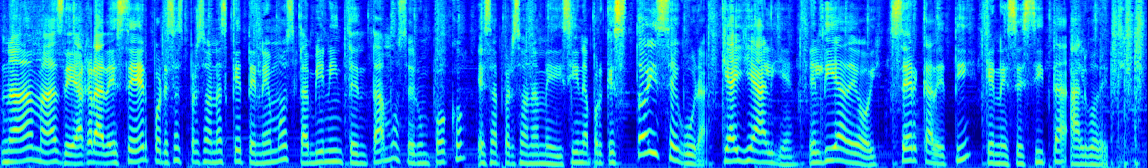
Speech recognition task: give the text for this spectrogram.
nada más de agradecer por esas personas que tenemos, también intentamos ser un poco esa persona medicina? Porque estoy segura que hay alguien el día de hoy cerca de ti que necesita algo de ti.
